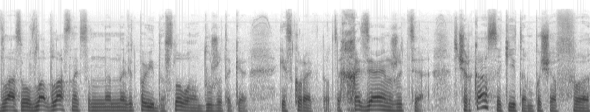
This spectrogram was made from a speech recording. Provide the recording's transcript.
влас, власник це не, не відповідне слово, воно дуже таке якесь коректне. Це хазяїн життя з Черкас, який там почав е,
